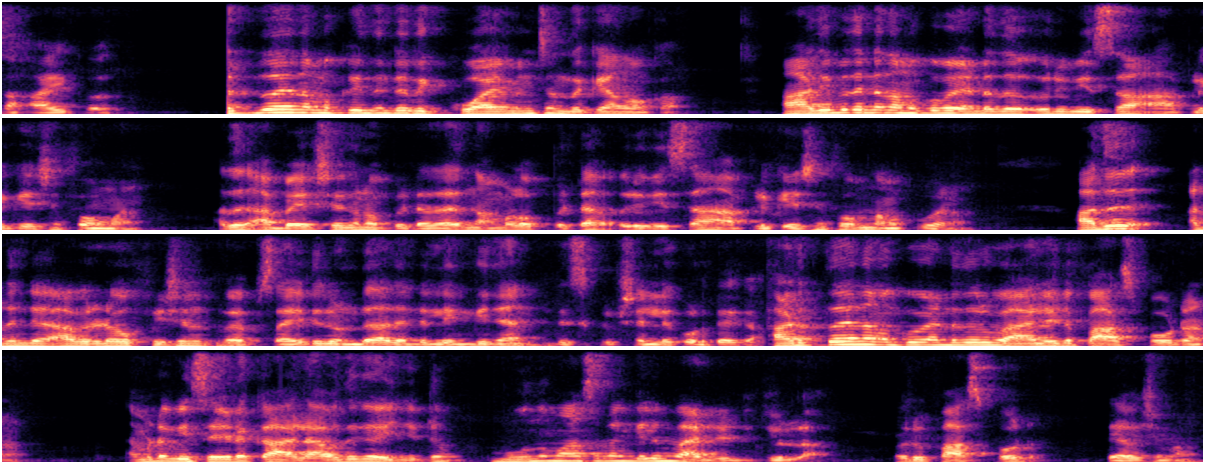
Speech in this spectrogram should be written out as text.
സഹായിക്കും. അടുത്തതായി നമുക്ക് ഇതിന്റെ റിക്വയർമെന്റ്സ് എന്തൊക്കെയാണെന്ന് നോക്കാം. ആദ്യമേ തന്നെ നമുക്ക് വേണ്ടത് ഒരു വിസ ആപ്ലിക്കേഷൻ ഫോമാണ് അത് അപേക്ഷകൻ ഒപ്പിട്ട് അതായത് നമ്മൾ ഒപ്പിട്ട ഒരു വിസ ആപ്ലിക്കേഷൻ ഫോം നമുക്ക് വേണം. അത് അതിന്റെ അവരുടെ ഒഫീഷ്യൽ വെബ്സൈറ്റിലുണ്ട് അതിന്റെ ലിങ്ക് ഞാൻ ഡിസ്ക്രിപ്ഷനിൽ കൊടുത്തേക്കാം. അടുത്തതായി നമുക്ക് വേണ്ടത് ഒരു വാലിഡ് പാസ്പോർട്ടാണ് നമ്മുടെ വിസയുടെ കാലാവധി കഴിഞ്ഞിട്ടും മൂന്ന് മാസമെങ്കിലും വാലിഡിറ്റി ഉള്ള ഒരു പാസ്പോർട്ട് അത്യാവശ്യമാണ്.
